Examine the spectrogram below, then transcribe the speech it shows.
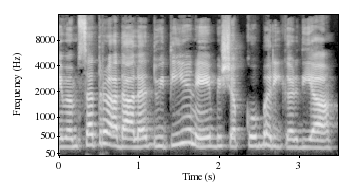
एवं सत्र अदालत द्वितीय ने बिशप को बरी कर दिया।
